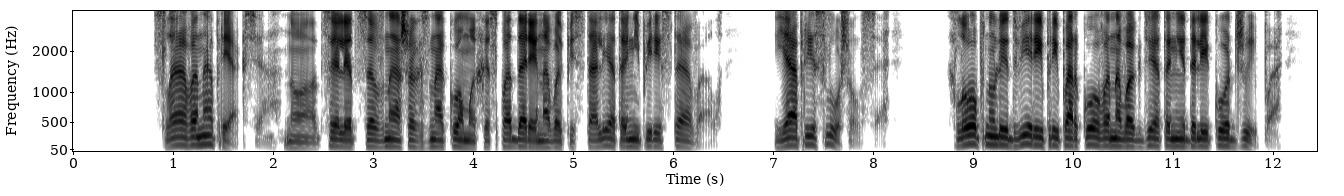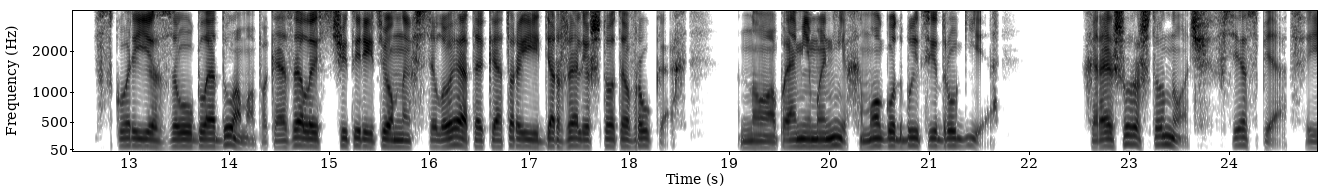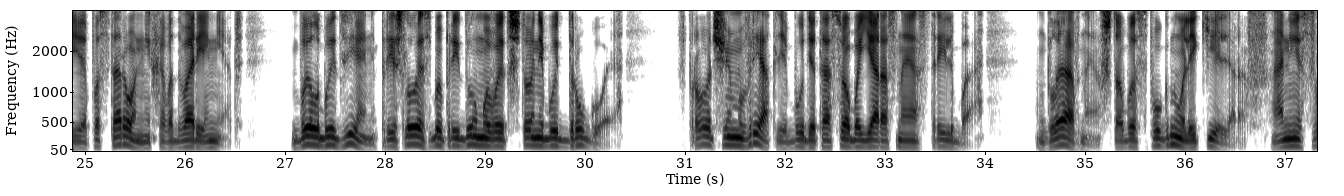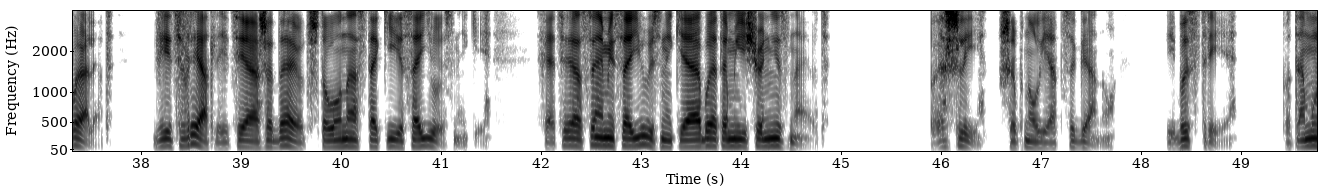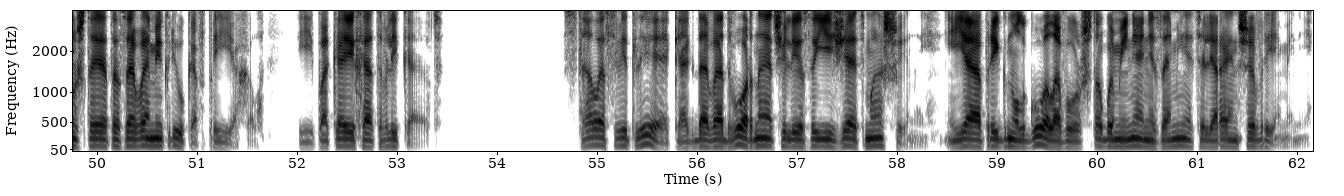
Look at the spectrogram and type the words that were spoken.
Слава напрягся, но целиться в наших знакомых из подаренного пистолета не переставал. Я прислушался — Хлопнули двери припаркованного где-то недалеко джипа. Вскоре из-за угла дома показалось четыре темных силуэта, которые держали что-то в руках. Но помимо них могут быть и другие. Хорошо, что ночь, все спят, и посторонних во дворе нет. Был бы день, пришлось бы придумывать что-нибудь другое. Впрочем, вряд ли будет особо яростная стрельба. Главное, чтобы спугнули киллеров, они свалят. Ведь вряд ли те ожидают, что у нас такие союзники. Хотя сами союзники об этом еще не знают. «Пошли», — шепнул я цыгану. «И быстрее. Потому что это за вами Крюков приехал. И пока их отвлекают». Стало светлее, когда во двор начали заезжать машины, я пригнул голову, чтобы меня не заметили раньше времени.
